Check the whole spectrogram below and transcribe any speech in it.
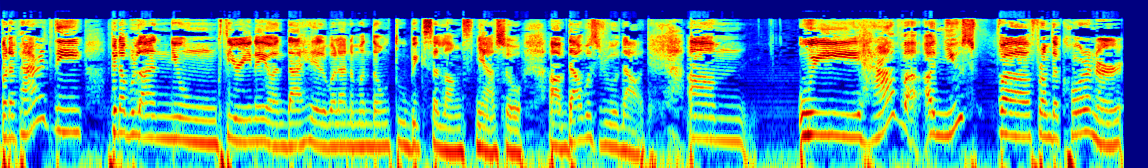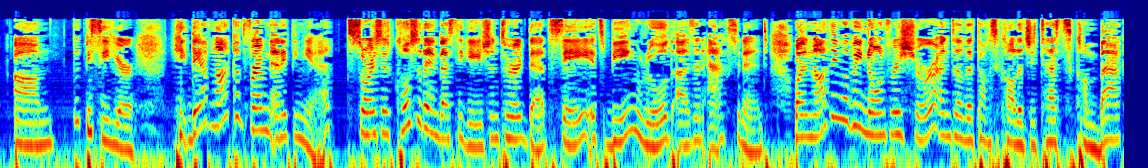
But apparently, pinabulaan yung theory na yon dahil wala naman daw tubig sa lungs niya. So, um, that was ruled out. Um, we have a, a news uh, from the coroner. Um, let me see here. He, they have not confirmed anything yet. Sources close to the investigation to her death say it's being ruled as an accident. While nothing will be known for sure until the toxicology tests come back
